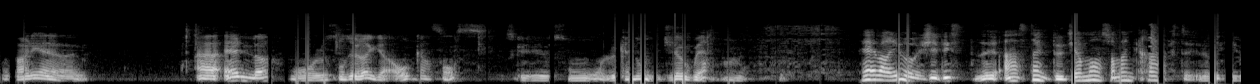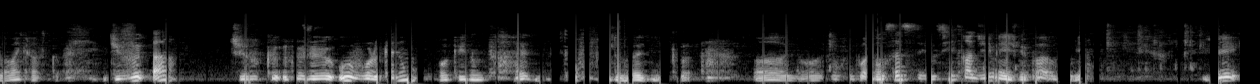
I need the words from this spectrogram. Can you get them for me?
on va parler à, à elle, là. Bon, son dialogue a aucun sens. Parce que son, le canon est déjà ouvert. Hé hey Mario, j'ai des, un stack de diamants sur Minecraft. Joue à Minecraft, quoi. Tu veux... Ah Tu veux que, je ouvre le canon? Ok, donc... de ma vie. Ah non, je fous pas. Donc ça, c'est aussi traduit, mais je vais pas vous dire. J'ai...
